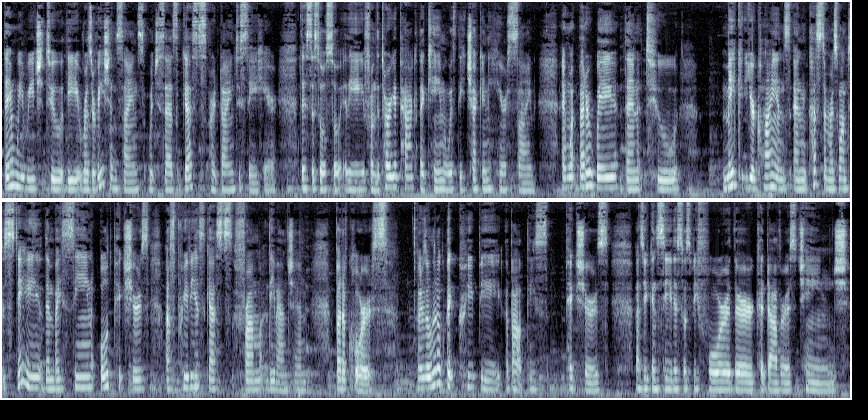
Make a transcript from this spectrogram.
Then we reach to the reservation signs, which says guests are dying to stay here. This is also the from the Target pack that came with the check-in here sign. And what better way than to make your clients and customers want to stay than by seeing old pictures of previous guests from the mansion. But of course, there's a little bit creepy about these pictures As you can see, this was before their cadaverous change.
